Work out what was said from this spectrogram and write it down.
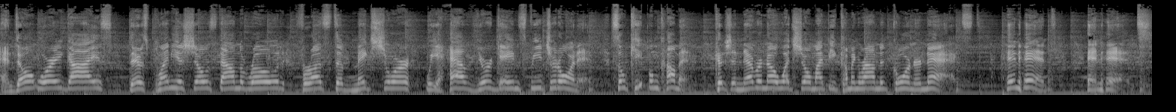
And don't worry, guys. There's plenty of shows down the road for us to make sure we have your games featured on it. So keep them coming, because you never know what show might be coming around the corner next. Hint, hint, hint, hint.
